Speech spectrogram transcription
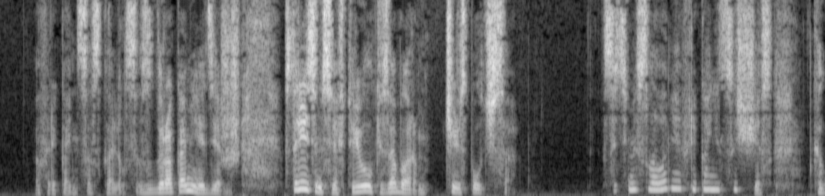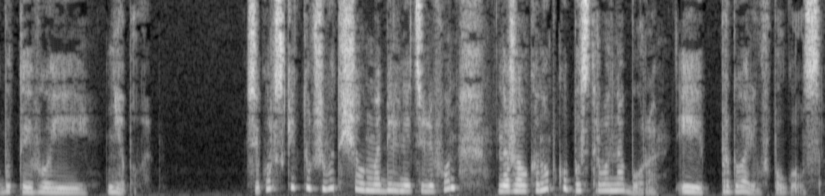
— африканец оскалился. «За дураками я держишь. Встретимся в переулке за баром через полчаса». С этими словами африканец исчез, как будто его и не было. Сикорский тут же вытащил мобильный телефон, нажал кнопку быстрого набора и проговорил в полголоса.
